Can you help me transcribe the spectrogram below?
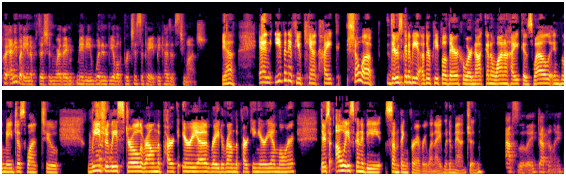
put anybody in a position where they maybe wouldn't be able to participate because it's too much yeah and even if you can't hike show up there's going to be other people there who are not going to want to hike as well and who may just want to leisurely stroll around the park area, right around the parking area more. There's always going to be something for everyone, I would imagine. Absolutely. Definitely.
